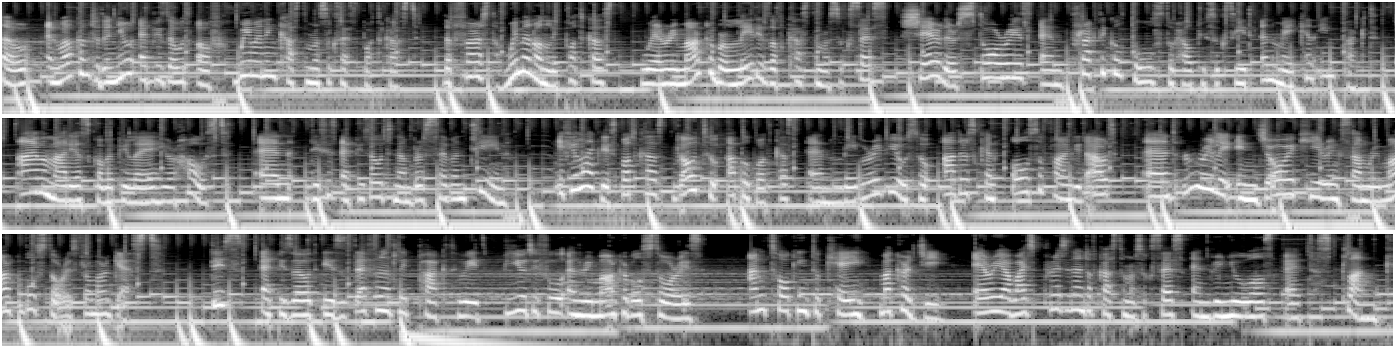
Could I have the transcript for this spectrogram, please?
Hello, and welcome to the new episode of Women in Customer Success podcast, the first women only podcast where remarkable ladies of customer success share their stories and practical tools to help you succeed and make an impact. I'm Maria Skobe-Pilley, your host, and this is episode number 17. If you like this podcast, go to Apple Podcast and leave a review so others can also find it out and really enjoy hearing some remarkable stories from our guests. This episode is definitely packed with beautiful and remarkable stories. I'm talking to Kay Mukherjee, Area Vice President of Customer Success and Renewals at Splunk.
